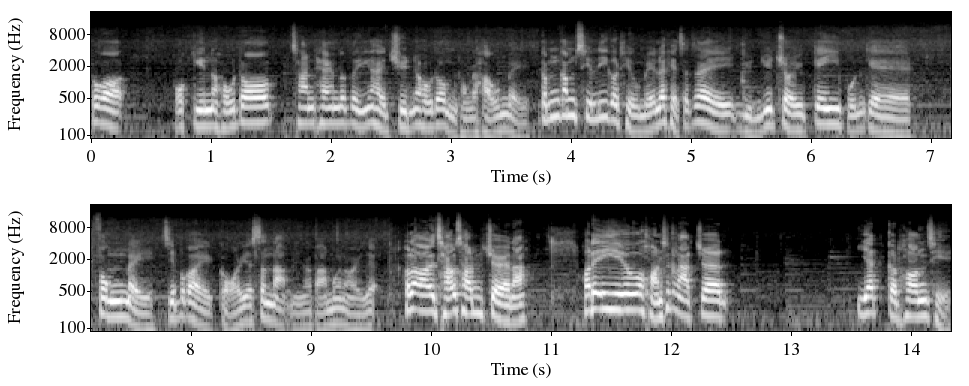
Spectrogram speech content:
不過我見好多餐廳都都已經係轉咗好多唔同嘅口味。咁今次呢個調味咧，其實真係源於最基本嘅風味，只不過係改咗辛辣麵嘅版本落去啫。好啦，我哋炒炒啲醬啊！我哋要韓式辣醬一個湯匙，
